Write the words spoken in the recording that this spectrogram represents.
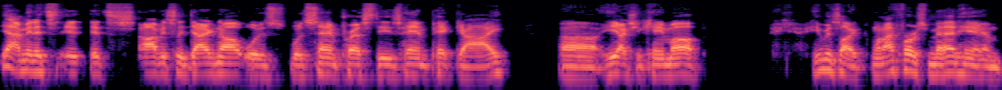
Yeah, I mean it's it, it's obviously Daigneault was was Sam Presti's handpicked guy. Uh, he actually came up. He was like when I first met him,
